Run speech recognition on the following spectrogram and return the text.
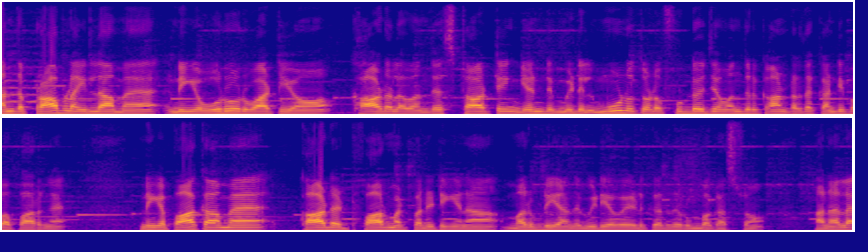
அந்த ப்ராப்ளம் இல்லாமல் நீங்கள் ஒரு ஒரு வாட்டியும் கார்டில் வந்து ஸ்டார்டிங் எண்டு மிடில் மூணுத்தோட ஃபுட்டேஜும் வந்திருக்கான்றதை கண்டிப்பாக பாருங்கள் நீங்கள் பார்க்காம கார்டை ஃபார்மேட் பண்ணிட்டீங்கன்னா மறுபடியும் அந்த வீடியோவை எடுக்கிறது ரொம்ப கஷ்டம். அதனால்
